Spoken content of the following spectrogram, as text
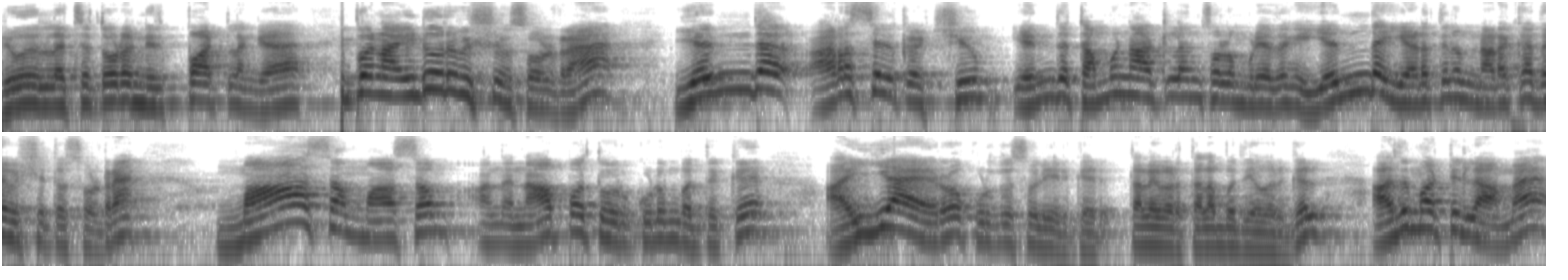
இருபது லட்சத்தோட நிற்பாட்டலங்க இப்போ நான் இன்னொரு விஷயம் சொல்கிறேன் எந்த அரசியல் கட்சியும் எந்த தமிழ்நாட்டிலன்னு சொல்ல முடியாதுங்க. எந்த இடத்திலும் நடக்காத விஷயத்த சொல்கிறேன் மாதம் மாதம் அந்த நாற்பத்தோரு குடும்பத்துக்கு ஐயாயிரம் ரூபா கொடுக்க சொல்லியிருக்காரு தலைவர் தளபதி அவர்கள். அது மட்டும் இல்லாமல்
